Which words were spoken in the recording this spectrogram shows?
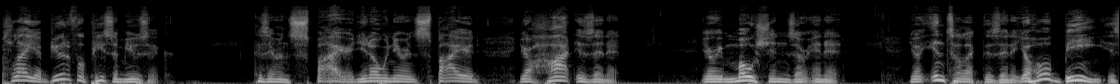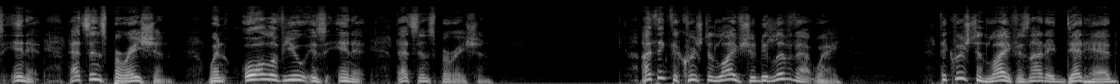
play a beautiful piece of music because they're inspired. You know, when you're inspired, your heart is in it, your emotions are in it, your intellect is in it, your whole being is in it. That's inspiration. When all of you is in it, that's inspiration. I think the Christian life should be lived that way. The Christian life is not a deadhead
